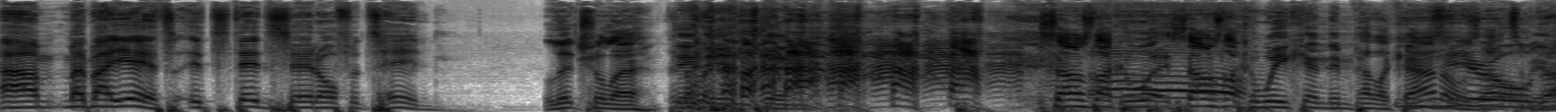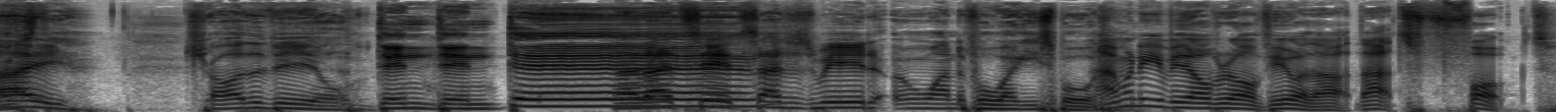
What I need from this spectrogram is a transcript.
Um, but mate, yeah, it's, it's dead set off its head. Literally. Did it, sounds like a it sounds like a weekend in Pelicanos. He's here that, all be honest. day. Try the veal. Din din din. No, that's it. Such as weird, wonderful, waggy sport. I'm going to give you the overall view of that. That's fucked.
